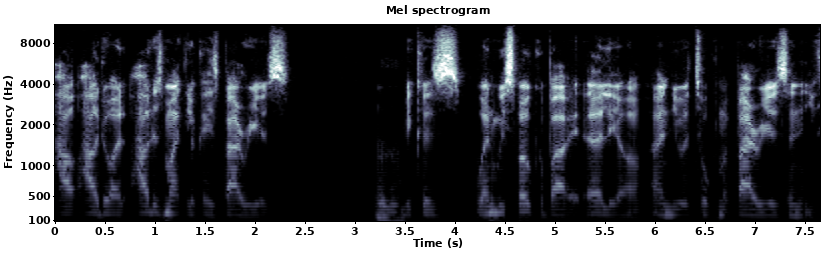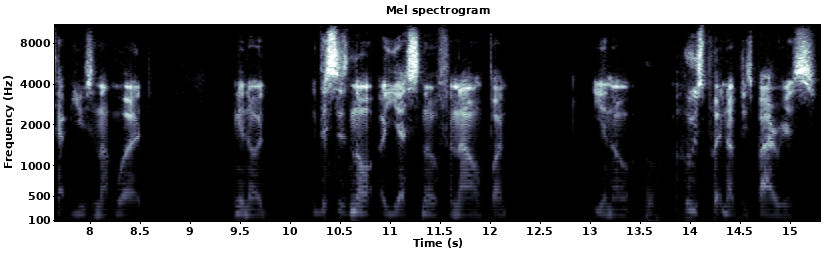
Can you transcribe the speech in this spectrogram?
how how do I how does Mike look at his barriers? Mm. Because when we spoke about it earlier, and you were talking about barriers, and you kept using that word, you know, this is not a yes no for now, but you know, mm. who's putting up these barriers?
